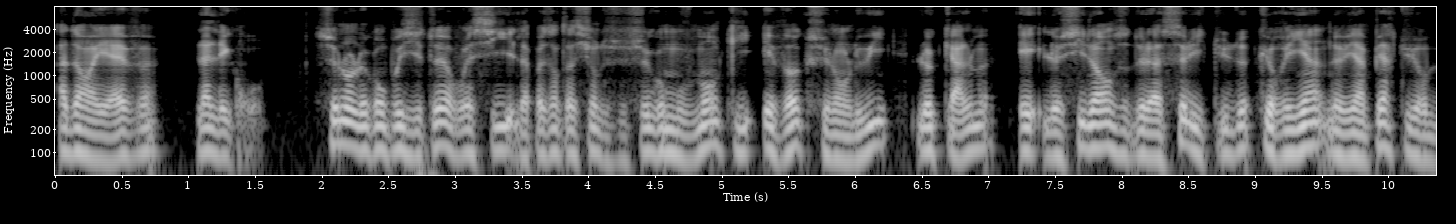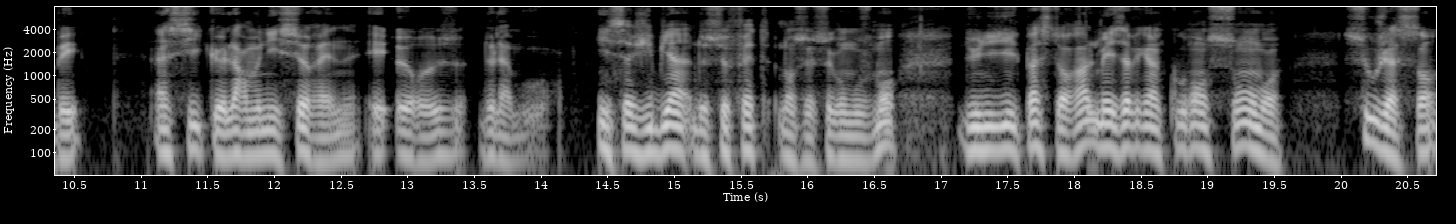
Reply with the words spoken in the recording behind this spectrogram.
Adam et Ève, l'allegro. Selon le compositeur, voici la présentation de ce second mouvement qui évoque, selon lui, le calme et le silence de la solitude que rien ne vient perturber, ainsi que l'harmonie sereine et heureuse de l'amour. Il s'agit bien de ce fait, dans ce second mouvement, d'une idylle pastorale, mais avec un courant sombre sous-jacent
